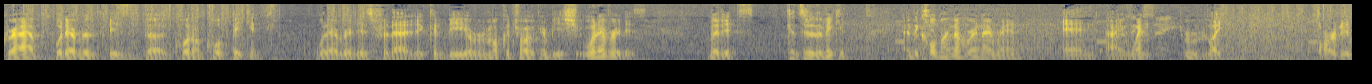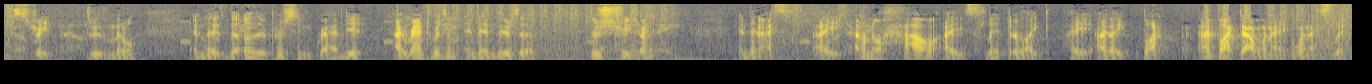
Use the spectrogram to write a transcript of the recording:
grab whatever is the quote unquote bacon, whatever it is for that. It could be a remote control, it can be a shoe, whatever it is, but it's considered the bacon. And they called my number and I ran and I went like darted straight through the middle, and the the other person grabbed it. I ran towards them, and then there's a there's trees right and then I, I, I don't know how I slipped or like I, I like black I blacked out when I when I slipped.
